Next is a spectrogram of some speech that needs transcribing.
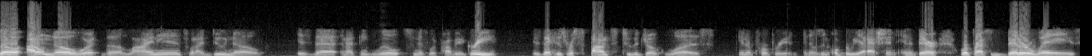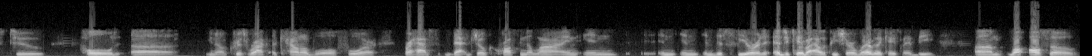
So I don't know what the line is. What I do know is that, and I think Will Smith would probably agree, is that his response to the joke was inappropriate and it was an overreaction. And that there were perhaps better ways to hold uh you know Chris Rock accountable for perhaps that joke crossing the line in in in, in this sphere or to educate about alopecia or whatever the case may be um while also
